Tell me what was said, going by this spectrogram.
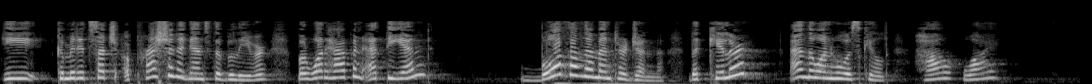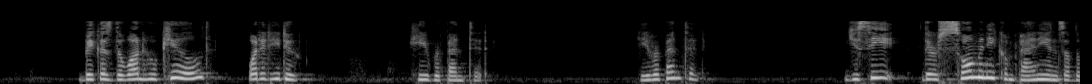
he committed such oppression against the believer, but what happened at the end? Both of them entered Jannah. The killer and the one who was killed. How? Why? Because the one who killed, what did he do? He repented. He repented. You see, there are so many companions of the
